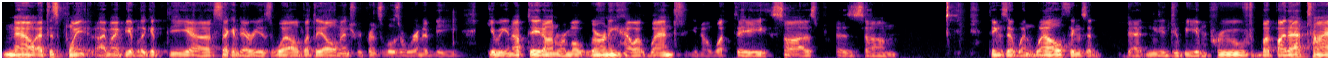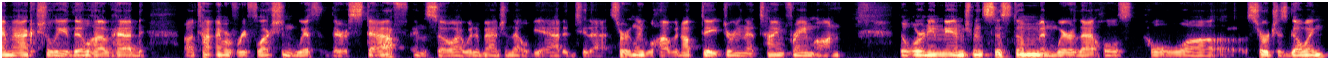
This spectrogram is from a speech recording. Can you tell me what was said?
now at this point I might be able to get the uh, secondary as well, but the elementary principals are going to be giving an update on remote learning, how it went, you know, what they saw as as um, things that went well, things that that needed to be improved. But by that time, actually, they'll have had a time of reflection with their staff, and so I would imagine that will be added to that. Certainly, we'll have an update during that time frame on the learning management system and where that whole whole uh, search is going,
